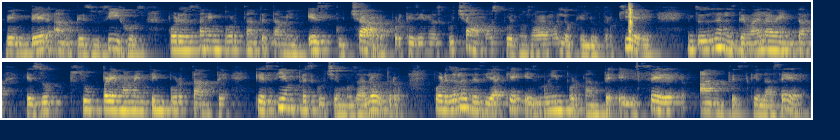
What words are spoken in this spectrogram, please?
vender ante sus hijos. Por eso es tan importante también escuchar, porque si no escuchamos, pues no sabemos lo que el otro quiere. Entonces, en el tema de la venta es supremamente importante que siempre escuchemos al otro. Por eso les decía que es muy importante el ser antes que el hacer,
